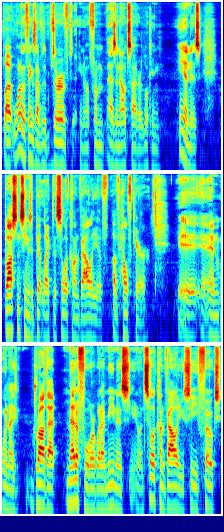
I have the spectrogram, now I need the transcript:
but one of the things i've observed you know from as an outsider looking in is Boston seems a bit like the Silicon Valley of, of healthcare. And when I draw that metaphor, what I mean is, you know, in Silicon Valley, you see folks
